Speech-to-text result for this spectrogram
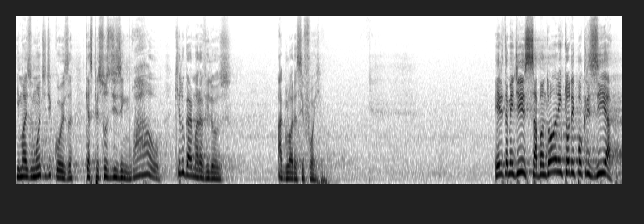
e mais um monte de coisa que as pessoas dizem: Uau, que lugar maravilhoso! A glória se foi. Ele também diz: abandonem toda hipocrisia.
